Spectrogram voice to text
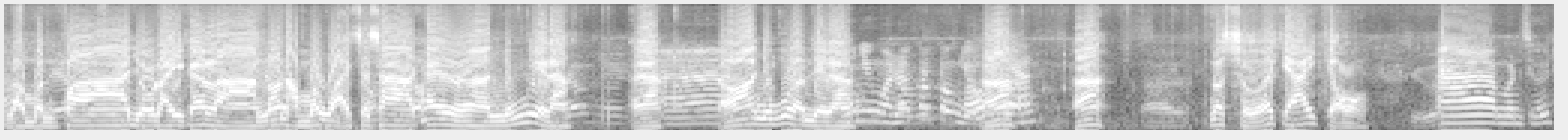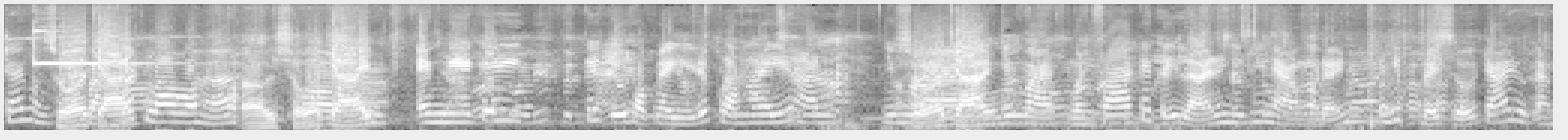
Là mình pha vô đây cái là nó nằm ở ngoài xa xa cái là nhúng vậy nè. À, đó nhúng lên vậy nè. Nhưng mà nó có công dụng gì đó anh? À, nó sửa trái tròn à mình sửa trái bằng Sửa bằng trái. bát lo hả? Ờ, sửa Ờ, trái. em, em nghe cái cái kỹ thuật này rất là hay á anh. Nhưng Sửa mà trái. nhưng mà mình pha cái tỷ lệ nó như thế nào mà để nó giúp để sửa trái được anh?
